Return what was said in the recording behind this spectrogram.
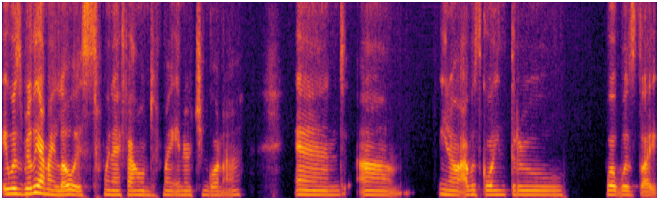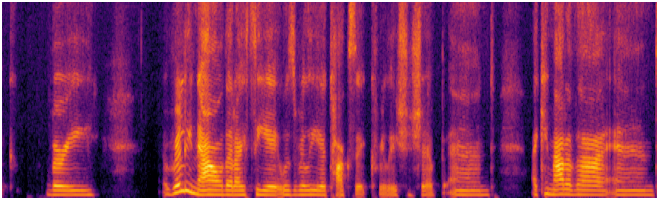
it was really at my lowest when I found my inner chingona and um you know i was going through what was like very really now that i see it, it was really a toxic relationship and i came out of that and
